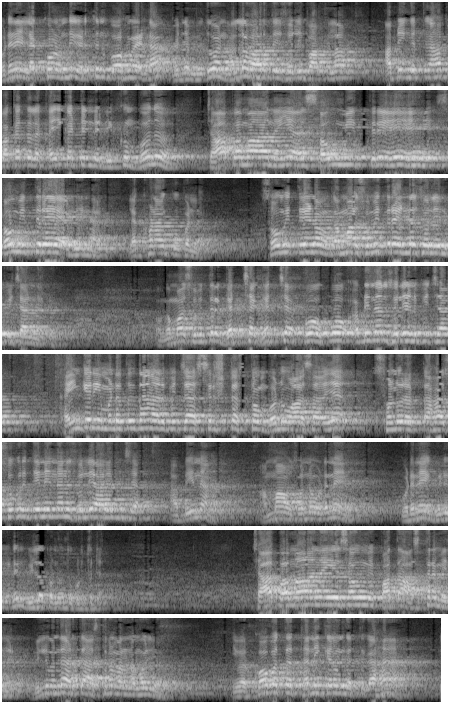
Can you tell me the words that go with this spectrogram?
உடனே லக்கோன் வந்து எடுத்துன்னு போக வேண்டாம். கொஞ்சம் மெதுவாக நல்ல வார்த்தையை சொல்லி பார்க்கலாம். அப்படிங்கிறதுக்காக பக்கத்தில் கை கட்டின்னு நிற்கும் போது சாப்பமானைய சௌமித்ரே சௌமித்ரே அப்படின்னார். லக்ஷ்மணா கூப்பிடல. சௌமித்ரேன்னா உங்க அம்மா சுமித்ரா என்ன சொல்லி அனுப்பிச்சான்னு உங்க அம்மா சுமித்ரா கச்ச கச்ச போ போ அப்படின்னு தானே சொல்லி அனுப்பிச்சா. கைங்கரிய மண்டத்துக்கு தான் அனுப்பிச்சா. சிருஷ்டஸ்தம் வனுவாசாய சொனுரக்தா சுகிருத்தினே தானே சொல்லி ஆரம்பிச்சா. அப்படின்னா அம்மாவை சொன்ன உடனே உடனே கிடுகிடு வில்லை கொண்டு வந்து கொடுத்துட்டான். சாப்பமானய சௌமி பார்த்தா அஸ்திரம் இல்லை. வில்லு வந்து அடுத்த அஸ்திரம் வரணும் மூலியம் இவர் கோபத்தை தணிக்கணுங்கிறதுக்காக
